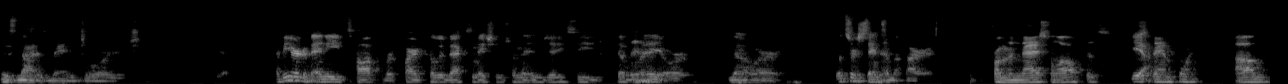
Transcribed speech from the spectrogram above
it's not as mandatory. as- Have you heard of any talk of required COVID vaccinations from the NJCAA or no? Or what's their stance on the virus? from the national office Yeah. standpoint. Um,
